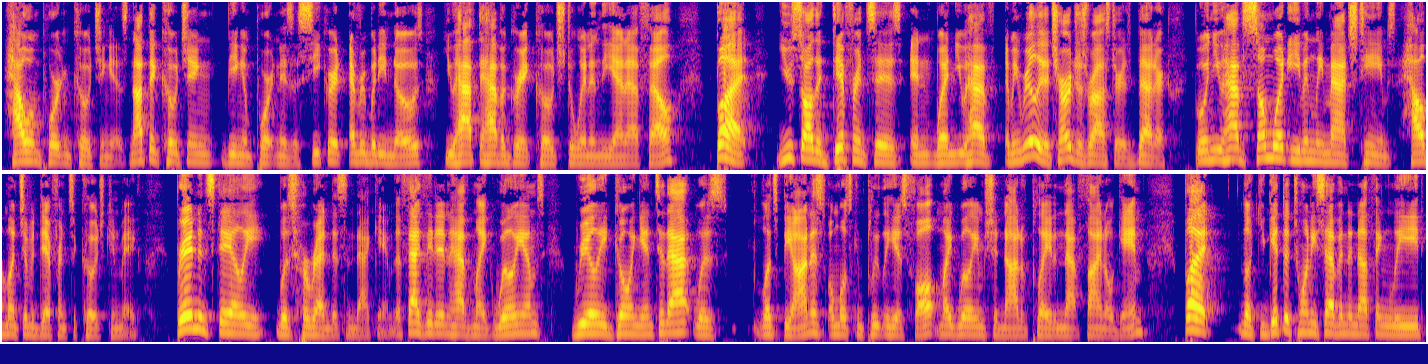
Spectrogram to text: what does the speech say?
how important coaching is. Not that coaching being important is a secret. Everybody knows you have to have a great coach to win in the NFL. But you saw the differences in when you have, I mean, really the Chargers roster is better, but when you have somewhat evenly matched teams, how much of a difference a coach can make. Brandon Staley was horrendous in that game. The fact they didn't have Mike Williams really going into that was, let's be honest, almost completely his fault. Mike Williams should not have played in that final game. But look, you get the 27 to nothing lead.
